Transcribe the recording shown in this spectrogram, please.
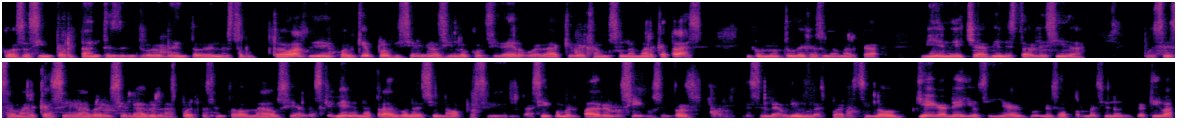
cosas importantes dentro, dentro de nuestro trabajo y de cualquier profesión, yo así lo considero, ¿verdad? Que dejamos una marca atrás y cuando tú dejas una marca bien hecha, bien establecida, pues esa marca se abre, se le abren las puertas en todos lados y a las que vienen atrás van a decir, no, pues así como el padre los hijos, entonces pues, se le abrimos las puertas. Si luego llegan ellos y llegan con esa formación educativa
